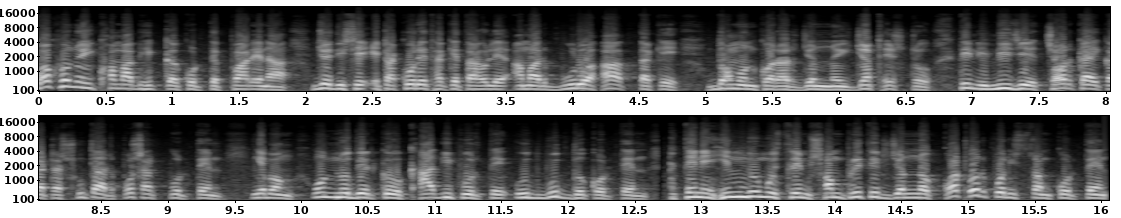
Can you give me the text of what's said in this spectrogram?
কখনোই ক্ষমা ভিক্ষা করতে পারে না। যদি সে এটা করে থাকে তাহলে আমার বুড়ো হাত তাকে দমন করার জন্যই যথেষ্ট। তিনি নিজে চরকায় কাটা সুতার পোশাক পরতেন এবং অন্যদেরকেও খাদি পরতে উদ্বুদ্ধ করতেন। তিনি হিন্দু মুসলিম সম্প্রীতির জন্য কঠোর পরিশ্রম করতেন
